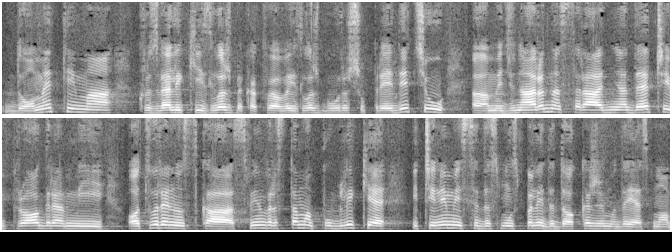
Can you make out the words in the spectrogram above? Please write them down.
dometima, kroz velike izložbe, kakva je ova izložba Urošu Prediću, međunarodna saradnja, dečiji programi, otvorenost ka svim vrstama publike i čini mi se da smo uspeli da dokažemo da jesmo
